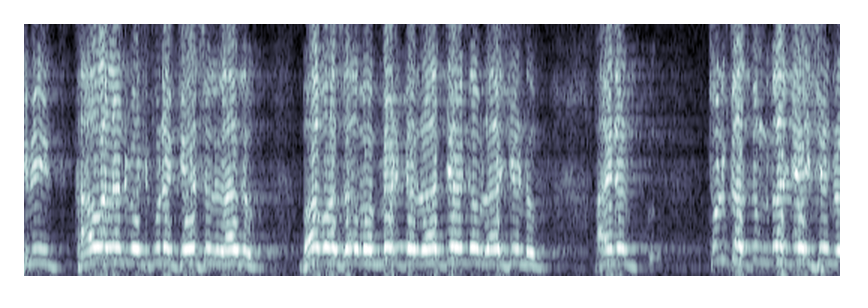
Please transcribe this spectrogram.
ఇవి కావాలని పెట్టుకునే కేసులు కాదు. బాబాసాహెబ్ అంబేద్కర్ రాజ్యాంగం రాసిండు. ఆయన తుణుక తుణుక చేసిండు.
